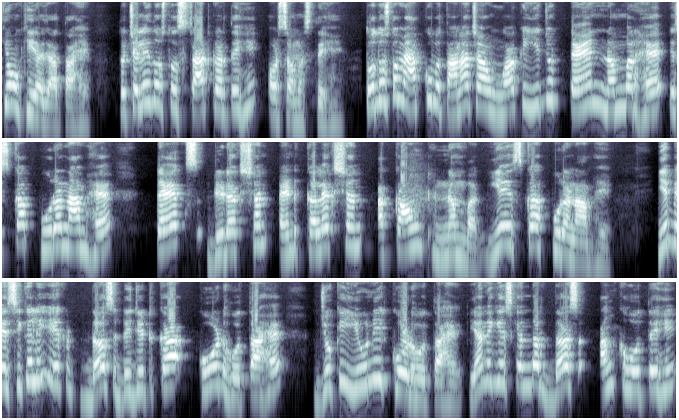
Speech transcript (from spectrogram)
क्यों किया जाता है। तो चलिए दोस्तों स्टार्ट करते हैं और समझते हैं। तो दोस्तों, मैं आपको बताना चाहूँगा कि ये जो टेन नंबर है, इसका पूरा नाम है tax deduction and collection account number ये इसका पूरा नाम है। ये बेसिकली एक 10 डिजिट का कोड होता है, जो कि यूनिक कोड होता है। यानी कि इसके अंदर 10 अंक होते हैं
